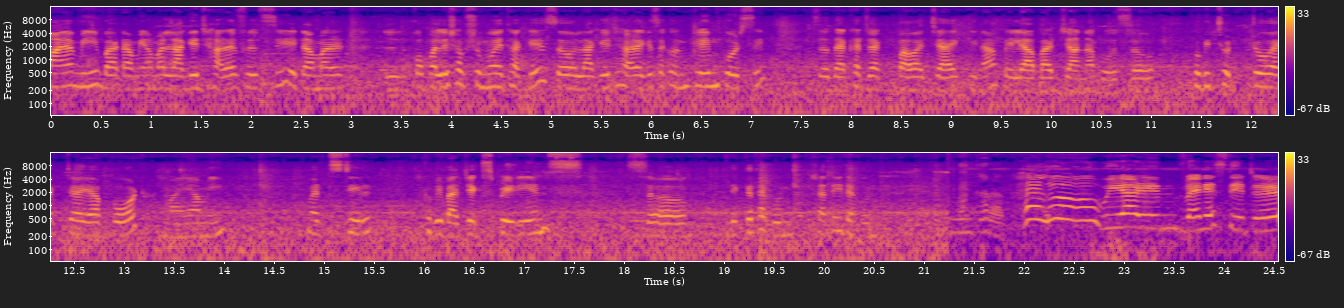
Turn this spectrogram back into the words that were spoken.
মায়ামি বাট আমি আমার লাগেজ হারায় ফেলছি। এটা আমার কপালে সব সময় থাকে সো লাগেজ হারা গেছে এখন ক্লেম করছি। সো দেখা যাক পাওয়া যায় কিনা পেলে আবার জানাব। সো খুবই ছোট্ট একটা এয়ারপোর্ট মায়ামি বাট স্টিল খুবই বাজে এক্সপিরিয়েন্স সো দেখতে থাকুন সাথেই থাকুন। খারাপ। Hello we are in Venice theatre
